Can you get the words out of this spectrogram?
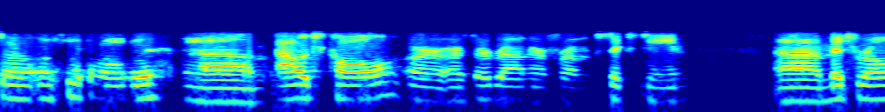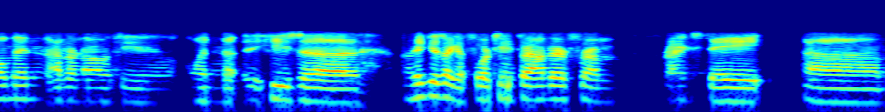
uh, our second rounder, um, Alex Call, our, our third rounder from 16, uh, Mitch Roman. I don't know if you when he's a I think he's like a 14th rounder from Wright State, um,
